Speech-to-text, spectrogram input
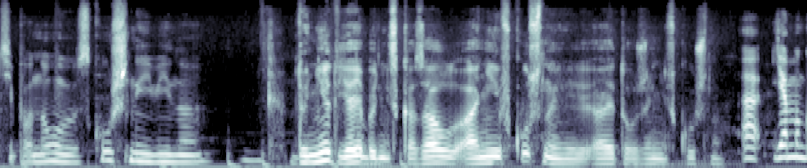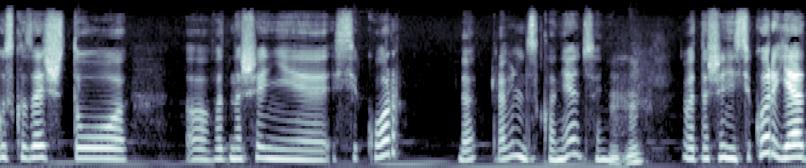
типа, ну, скучные вина? Да нет, я бы не сказал. Они вкусные, а это уже не скучно. А, я могу сказать, что э, в отношении Сикор, да, правильно склоняются они? Угу. В отношении Сикор я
